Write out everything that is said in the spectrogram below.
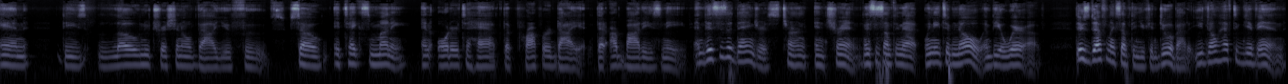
and these low nutritional value foods. So it takes money in order to have the proper diet that our bodies need. And this is a dangerous turn in trend. This is something that we need to know and be aware of. There's definitely something you can do about it. You don't have to give in,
